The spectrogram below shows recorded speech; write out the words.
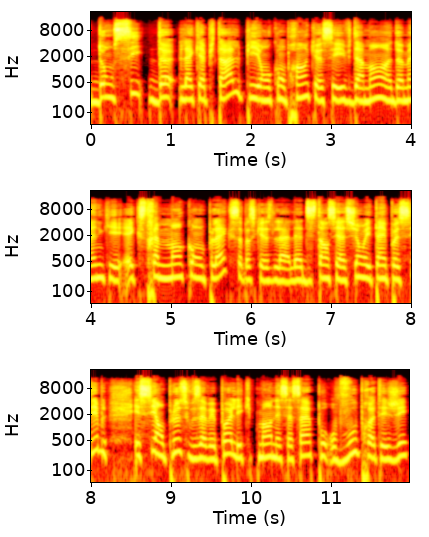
Doncy de la capitale. Puis on comprend que c'est évidemment un domaine qui est extrêmement complexe parce que la, distanciation est impossible. Et si en plus vous n'avez pas l'équipement nécessaire pour vous protéger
